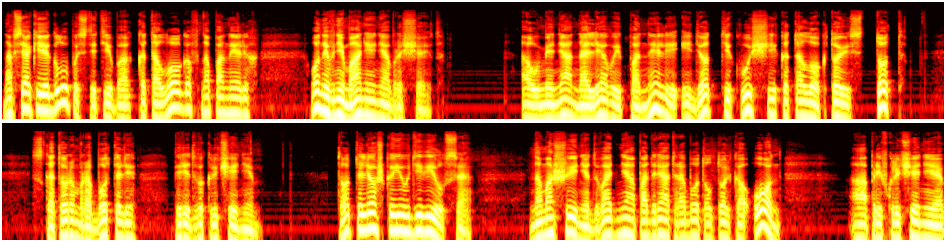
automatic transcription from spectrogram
На всякие глупости типа каталогов на панелях он и внимания не обращает а у меня на левой панели идет текущий каталог, то есть тот, с которым работали перед выключением. Тот Лёшка и удивился. На машине два дня подряд работал только он, а при включении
